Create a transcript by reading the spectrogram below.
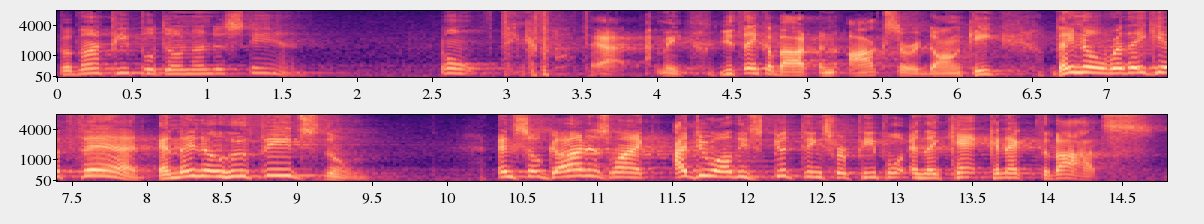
but my people don't understand. Don't think about that. I mean, you think about an ox or a donkey, they know where they get fed, and they know who feeds them. And so God is like, I do all these good things for people, and they can't connect the dots.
